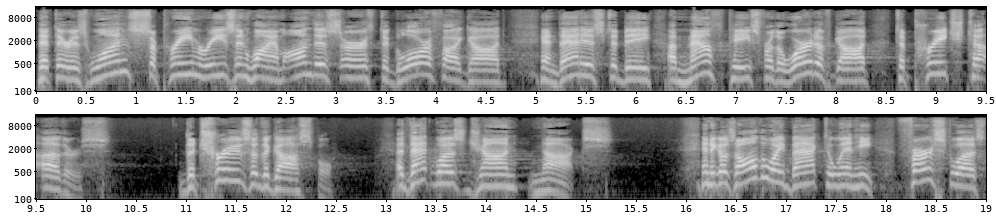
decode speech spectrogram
that there is one supreme reason why I'm on this earth to glorify God, and that is to be a mouthpiece for the Word of God to preach to others the truths of the gospel. And that was John Knox. And it goes all the way back to when he first was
